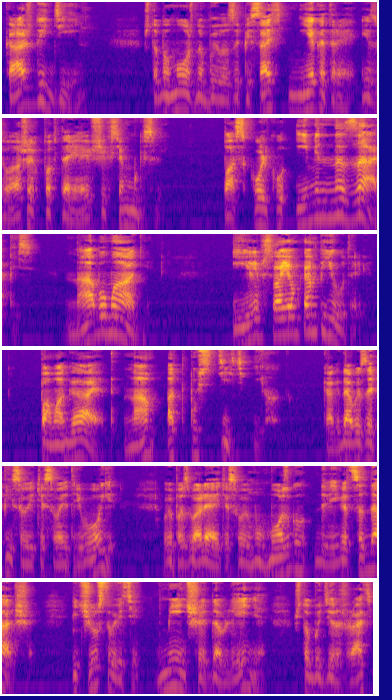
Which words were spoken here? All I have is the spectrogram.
каждый день, чтобы можно было записать некоторые из ваших повторяющихся мыслей. Поскольку именно запись на бумаге или в своем компьютере помогает нам отпустить их. Когда вы записываете свои тревоги, вы позволяете своему мозгу двигаться дальше и чувствуете меньшее давление, чтобы держать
